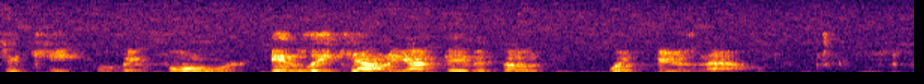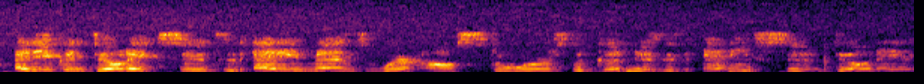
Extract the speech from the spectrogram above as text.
to keep moving forward. In Lee County, I'm David Bowden. Wink News Now. And you can donate suits at any Men's Wearhouse stores. The good news is any suit donated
